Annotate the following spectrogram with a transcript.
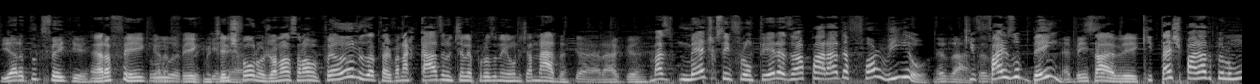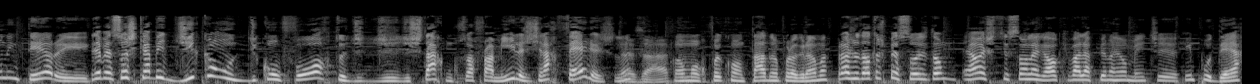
E era tudo fake. Era fake, era Puta fake. Não que tinha, eles foram, o Jornal Nacional foi anos atrás, foi na casa, não tinha leproso nenhum, não tinha nada. Caraca. Mas Médicos Sem Fronteiras é uma parada for real. Exato, Que exato. faz o bem. É bem sabe? sério. Que tá espalhado pelo mundo inteiro. E tem pessoas que abdicam de conforto, de, de, de estar com sua família, de tirar férias, né? Exato. Como foi contado no programa, pra ajudar outras pessoas. Então, é uma instituição legal que vale a pena realmente, quem puder,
